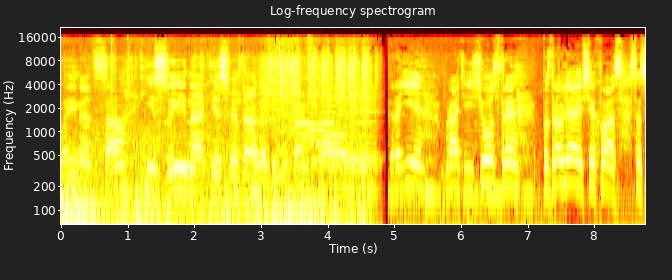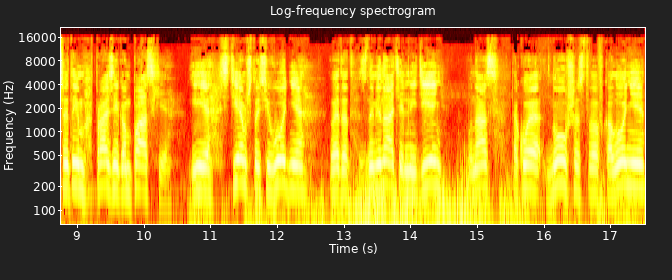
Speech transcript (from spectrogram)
во имя Отца и Сына и Святаго Духа. Дорогие братья и сестры, поздравляю всех вас со святым праздником Пасхи и с тем, что сегодня, в этот знаменательный день, у нас такое новшество в колонии.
